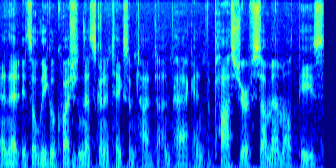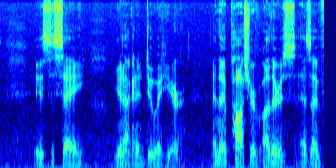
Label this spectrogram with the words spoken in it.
And that it's a legal question that's gonna take some time to unpack. And the posture of some MLPs is to say, you're not gonna do it here. And the posture of others, as I've,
